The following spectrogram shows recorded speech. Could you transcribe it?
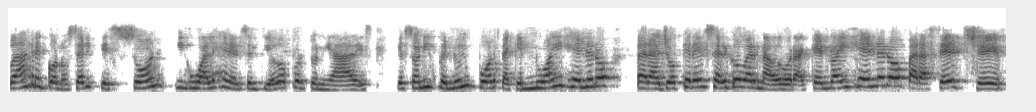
puedan reconocer que son iguales en el sentido de oportunidades, que son que no importa, que no hay género para yo querer ser gobernadora, que no hay género para ser chef,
